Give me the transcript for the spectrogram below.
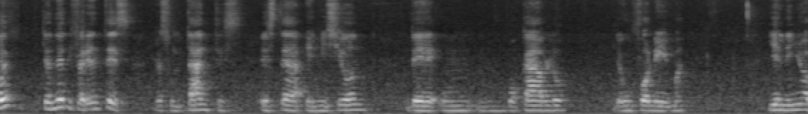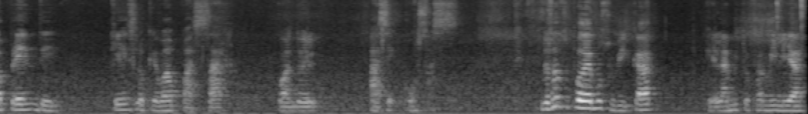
puede tener diferentes resultantes esta emisión de un vocablo, de un fonema y el niño aprende qué es lo que va a pasar cuando él hace cosas. Nosotros podemos ubicar el ámbito familiar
